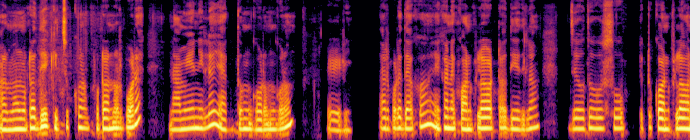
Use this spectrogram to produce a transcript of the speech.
আর মোমোটা দিয়ে কিছুক্ষণ ফোটানোর পরে নামিয়ে নিলেই একদম গরম গরম রেডি। তারপরে দেখো, এখানে কর্নফ্লাওয়ারটাও দিয়ে দিলাম। যেহেতু স্যুপ, একটু কর্নফ্লাওয়ার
